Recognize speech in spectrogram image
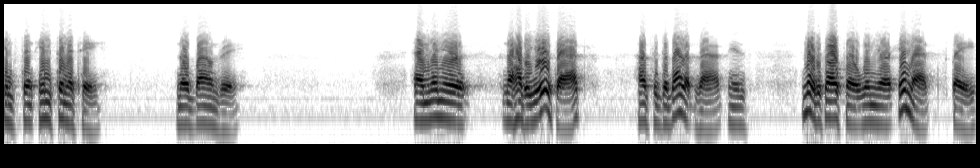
infin- infinity, no boundary. And when you know how to use that, how to develop that is, notice also when you're in that space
